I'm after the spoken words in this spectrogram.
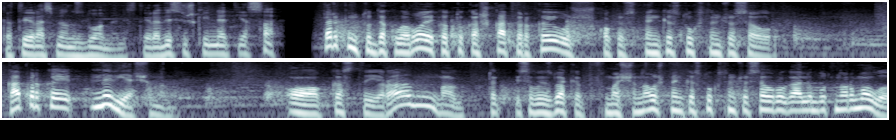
kad tai yra asmens duomenys. Tai yra visiškai netiesa. Tarkim, tu deklaruoji, kad tu kažką pirkai už kokius 5000 eurų. Ką pirkai, neviešinama. O kas tai yra, na, tai įsivaizduokit, mašina už 5000 eurų gali būti normalu,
